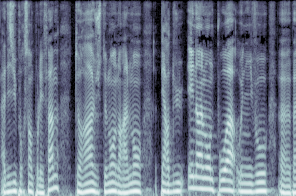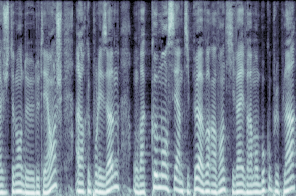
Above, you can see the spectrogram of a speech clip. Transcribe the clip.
à 18% pour les femmes, tu auras justement normalement perdu énormément de poids au niveau euh, bah, justement de, tes hanches, alors que pour les hommes, on va commencer un petit peu à avoir un ventre qui va être vraiment beaucoup plus plat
